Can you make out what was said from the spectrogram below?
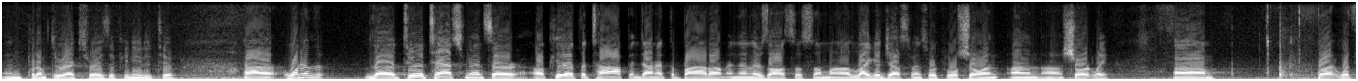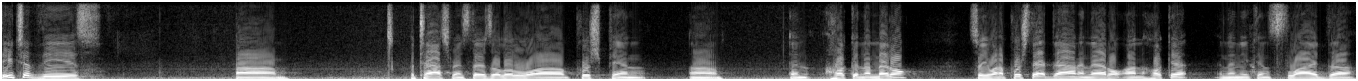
and put them through x-rays if you needed to. Uh, one of the, the two attachments are up here at the top and down at the bottom, and then there's also some uh, leg adjustments which we'll show on, on uh, shortly. Um, but with each of these um, attachments, there's a little uh, push pin um, and hook in the middle. So you want to push that down and that'll unhook it, and then you can slide the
